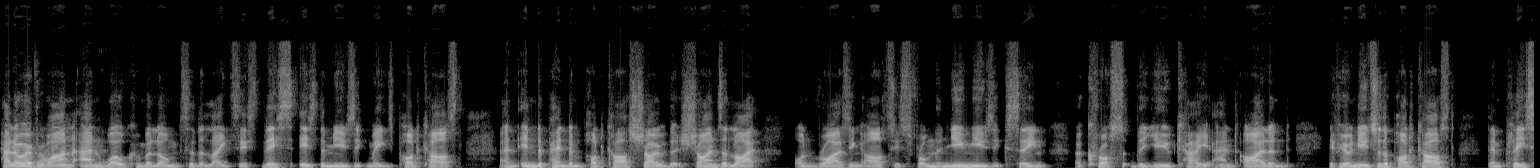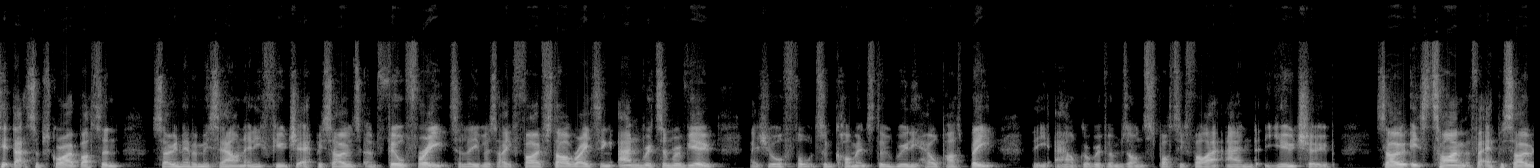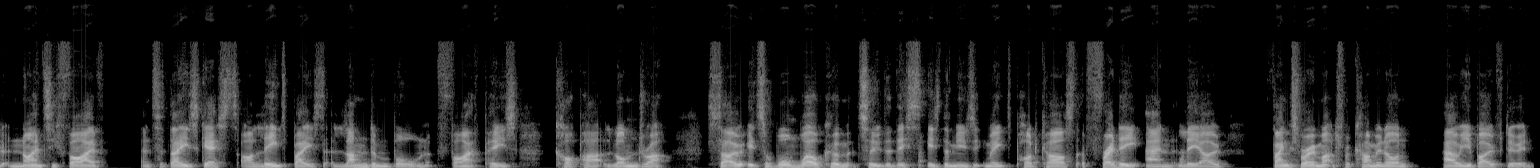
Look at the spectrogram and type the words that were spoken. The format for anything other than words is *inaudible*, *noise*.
Hello, everyone, and welcome along to the latest. This is the Music Meets podcast, an independent podcast show that shines a light on rising artists from the new music scene across the UK and Ireland. If you're new to the podcast, then please hit that subscribe button so you never miss out on any future episodes. And feel free to leave us a five star rating and written review, as your thoughts and comments do really help us beat the algorithms on Spotify and YouTube. So it's time for episode 95, and today's guests are Leeds based, London born five piece Coppa Londra. So it's a warm welcome to the This is the Music Meets podcast, Freddie and Leo. Thanks very much for coming on. How are you both doing?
